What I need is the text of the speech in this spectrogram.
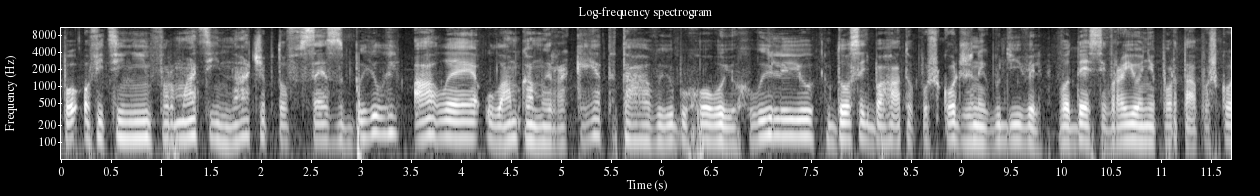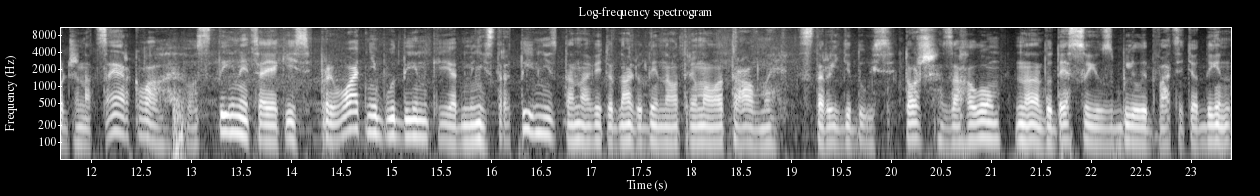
По офіційній інформації, начебто, все збили, але уламками ракет та вибуховою хвилею досить багато пошкоджених будівель. В Одесі в районі порта пошкоджена церква, гостиниця, якісь приватні будинки, адміністративні, та навіть одна людина отримала травми старий дідусь. Тож загалом над Одесою збили 21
